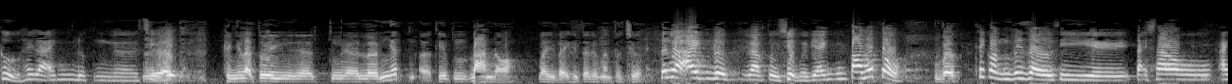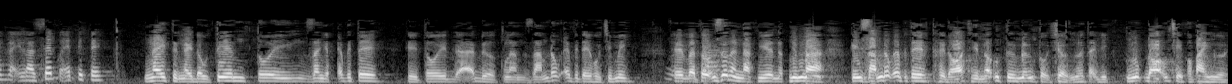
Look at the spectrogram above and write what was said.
cử hay là anh được ờ, chỉ Ờ, định? hình như là tôi ờ, lớn nhất ở cái bàn đó. Vậy vậy thì tôi được làm tổ trưởng. Tức là anh được làm tổ trưởng bởi vì anh to nhất tổ. Vâng. Thế còn bây giờ thì tại sao anh lại là sếp của FPT ngay từ ngày đầu tiên tôi gia nhập FPT thì tôi đã được làm giám đốc FPT Hồ Chí Minh thế và tôi cũng rất là ngạc nhiên. Nhưng mà cái giám đốc FPT thời đó thì nó cũng tương đương tổ trưởng thôi tại vì lúc đó cũng chỉ có vài người.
